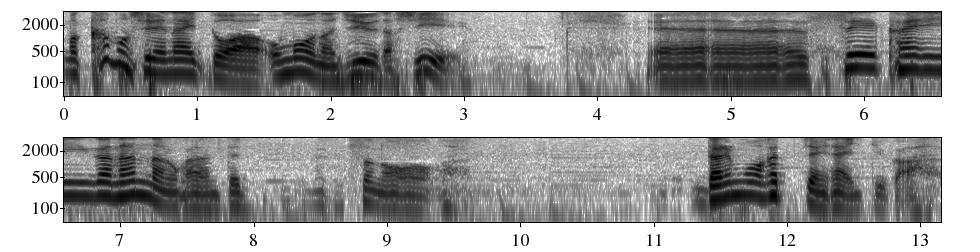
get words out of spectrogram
まあ、かもしれないとは思うのは自由だし、えー、正解が何なのかなんて、その、誰も分かっちゃいないっていうか、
